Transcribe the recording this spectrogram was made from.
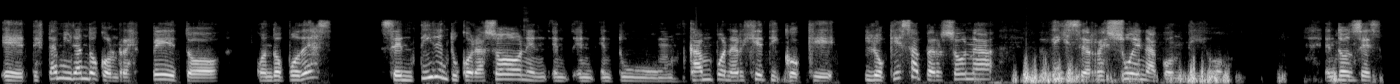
eh, te está mirando con respeto, cuando podés sentir en tu corazón, en, tu campo energético, que lo que esa persona dice resuena contigo. Entonces,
